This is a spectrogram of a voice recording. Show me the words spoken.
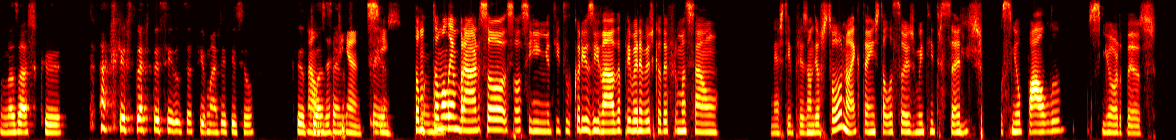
Mas acho que acho que este deve ter sido o desafio mais difícil que tu Não, desafiante, sim. Estou-me Uhum. a lembrar, só, só assim, a título de curiosidade, a primeira vez que eu dei formação nesta empresa onde eu estou, não é? Que tem instalações muito interessantes. O senhor Paulo, o senhor das,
